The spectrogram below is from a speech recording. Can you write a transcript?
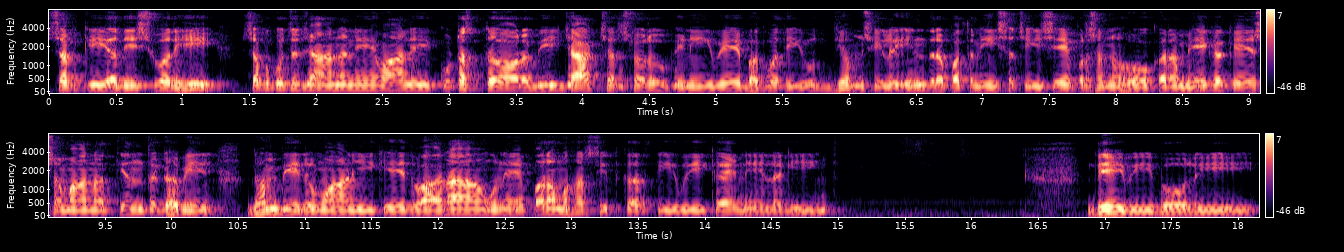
सबकी अधीश्वर ही, सब कुछ जानने वाली कुटस्थ और बीजाक्षर स्वरूपिणी, वे भगवती उद्यमशील इंद्र पत्नी शची से प्रसन्न होकर मेघ के समान अत्यंत गंभीर वाणी के द्वारा उन्हें परम हर्षित करती हुई कहने लगी। देवी बोली,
